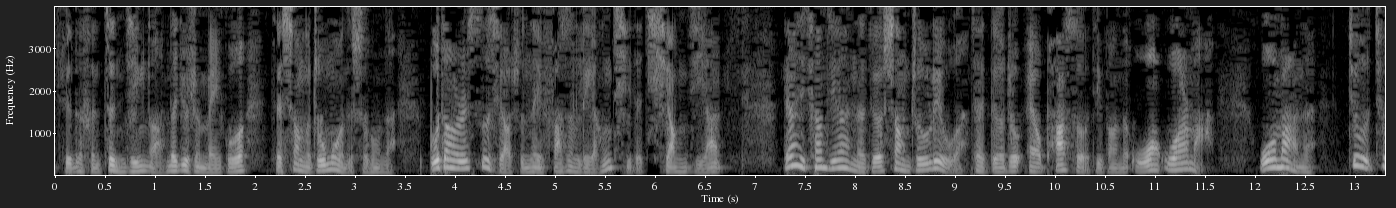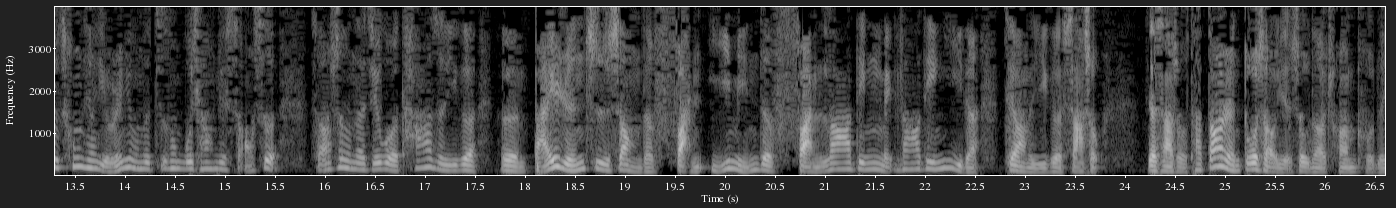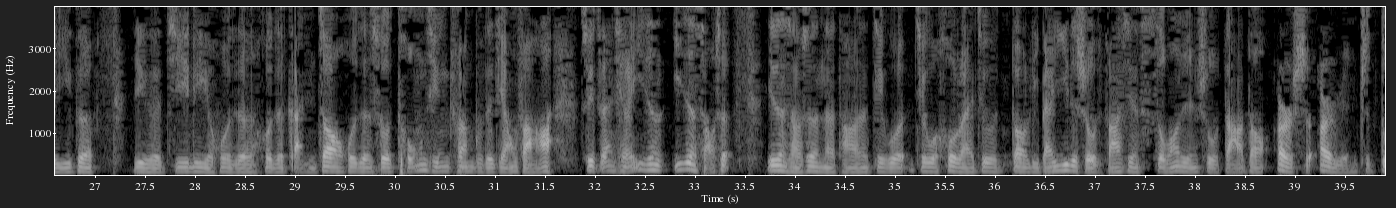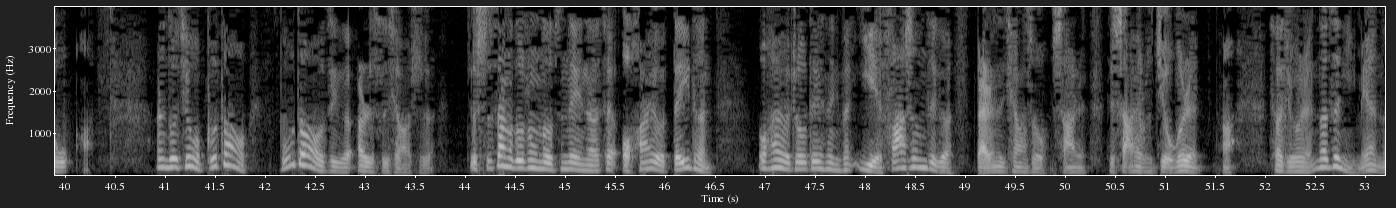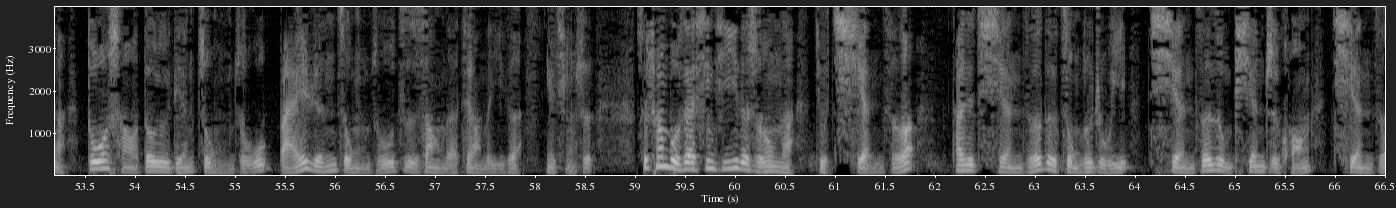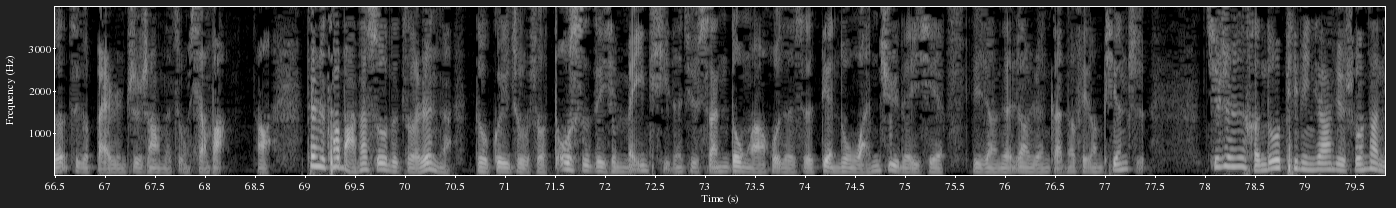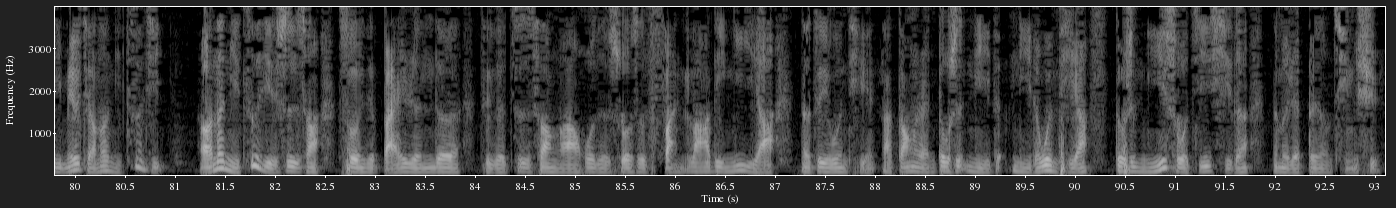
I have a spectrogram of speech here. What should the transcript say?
觉得很震惊啊。那就是美国在上个周末的时候呢，不到二十四小时内发生两起的枪击案。两起枪击案呢，则上周六啊，在德州 El Paso 地方的沃沃尔玛，沃尔玛呢。就就冲前有人用的自动步枪去扫射，扫射呢，结果他是一个呃白人至上的反移民的反拉丁美拉丁裔的这样的一个杀手，这杀手他当然多少也受到川普的一个一个激励或者或者感召或者说同情川普的讲法啊，所以站起来一阵一阵扫射，一阵扫射呢，他结果结果后来就到礼拜一的时候发现死亡人数达到二十二人之多啊，二十多，结果不到。不到这个二十四小时，就十三个多钟头之内呢，在 Ohio Dayton，俄亥俄州 Dayton 里面也发生这个白人的枪手杀人，就杀掉了九个人啊，杀九个人。那这里面呢，多少都有点种族白人种族至上的这样的一个一个情势。所以，川普在星期一的时候呢，就谴责，他就谴责的种族主义，谴责这种偏执狂，谴责这个白人至上的这种想法。啊！但是他把他所有的责任呢，都归咎说都是这些媒体的去煽动啊，或者是电动玩具的一些，这样的让人感到非常偏执。其实很多批评家就说：“那你没有讲到你自己啊？那你自己事实上所谓的白人的这个至上啊，或者说是反拉丁裔啊，那这些问题，那当然都是你的你的问题啊，都是你所激起的那么人这种情绪。”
